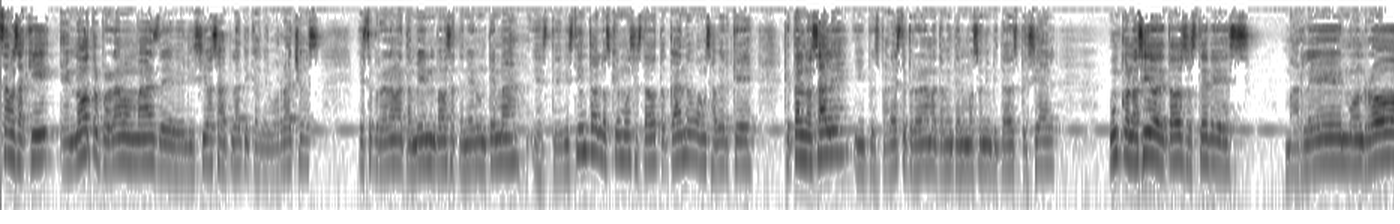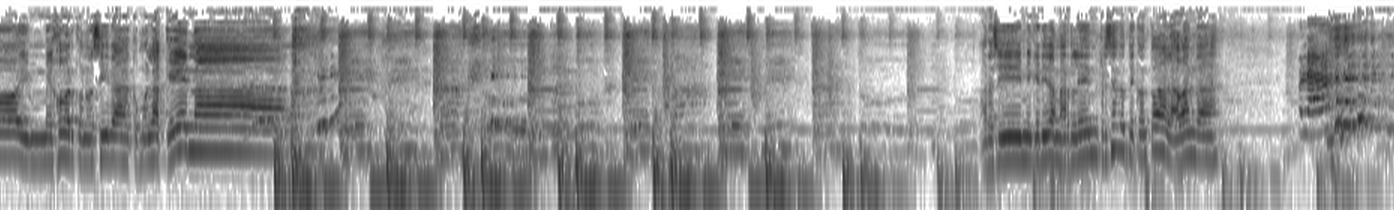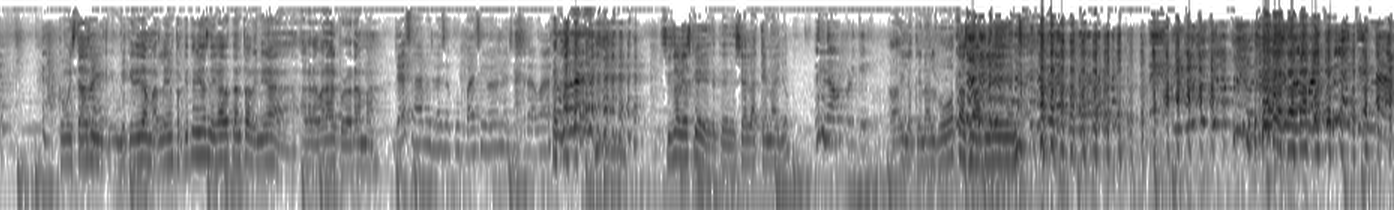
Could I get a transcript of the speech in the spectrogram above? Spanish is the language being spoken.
Estamos aquí en otro programa más de Deliciosa Plática de Borrachos. Este programa también vamos a tener un tema este, distinto a los que hemos estado tocando. Vamos a ver qué, qué tal nos sale. Y pues para este programa también tenemos un invitado especial, un conocido de todos ustedes, Marlene Monroy, mejor conocida como La Quena. Ahora sí, mi querida Marlene, preséntate con toda la banda. Hola. ¿Cómo estás, mi, mi querida Marlene? ¿Por qué te habías negado tanto a venir a, a grabar al programa? Ya sabes, las ocupaciones, el trabajo. ¿Sí sabías que te decía la quena yo? no, ¿por qué? Ay, la quena algotas, Marlene. ¿Por qué la quena?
